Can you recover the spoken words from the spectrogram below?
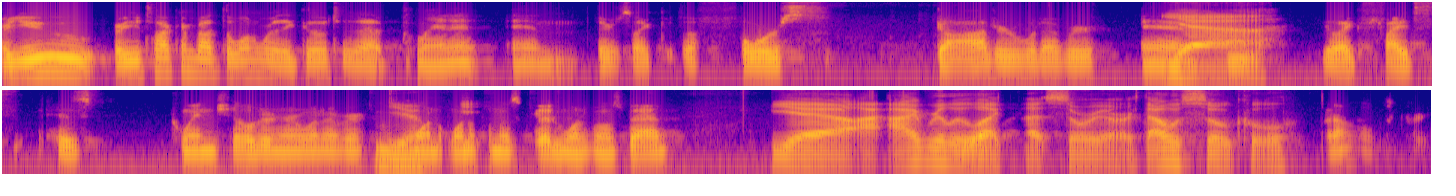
Are you are you talking about the one where they go to that planet and there's like the Force God or whatever, and yeah he, he like fights his twin children or whatever. Yeah. One one of them was good, one of them was bad. yeah i, I really Yeah. liked that story arc that was so cool That was great.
